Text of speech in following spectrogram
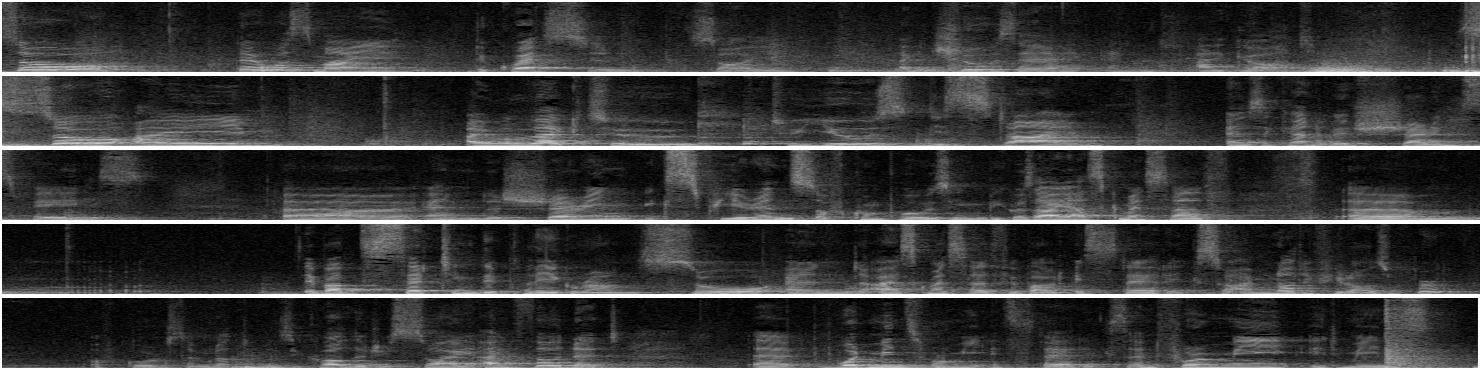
So that was my the question. So I I chose it and I got. So I I would like to to use this time as a kind of a sharing space uh, and a sharing experience of composing because I ask myself. Um, about setting the playground so and I ask myself about aesthetics so i'm not a philosopher of course i'm not a musicologist so i, I thought that uh, what means for me aesthetics and for me it means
